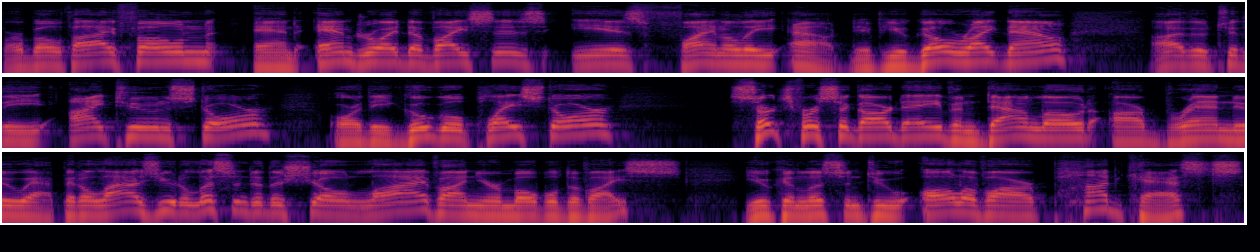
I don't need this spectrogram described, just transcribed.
for both iPhone and Android devices is finally out. If you go right now, either to the iTunes Store or the Google Play Store, search for Cigar Dave and download our brand new app. It allows you to listen to the show live on your mobile device. You can listen to all of our podcasts.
